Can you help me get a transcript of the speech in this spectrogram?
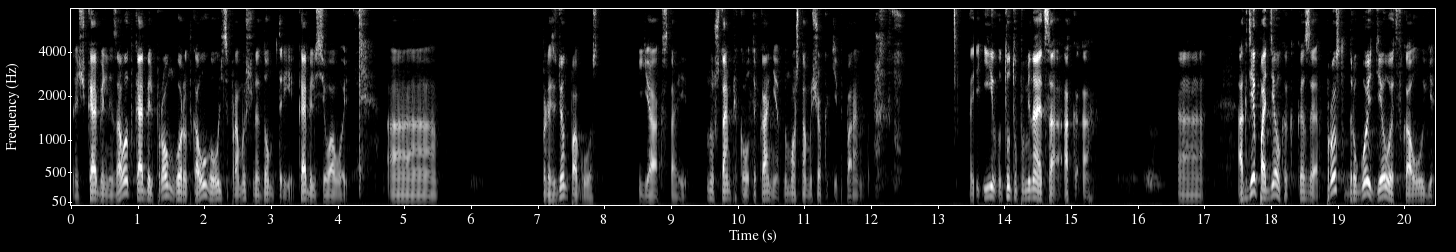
Значит, кабельный завод, кабель пром, город Калуга, улица Промышленная, дом 3. Кабель силовой. А, произведен по ГОСТ. Як стоит. Ну, штампика ОТК нет. Ну, может, там еще какие-то параметры. И вот тут упоминается, а, а, а где подделка ККЗ? Просто другой делает в Калуге.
